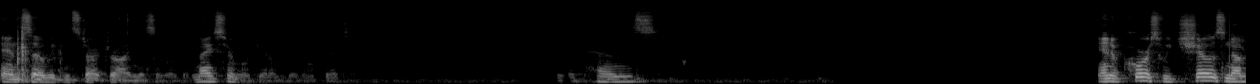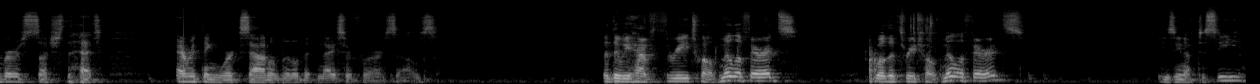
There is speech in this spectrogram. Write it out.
And so we can start drawing this a little bit nicer. We'll get a pens. And of course, we chose numbers such that everything works out a little bit nicer for ourselves. But then we have three 12 millifarads. Well, the three 12 millifarads, easy enough to see,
